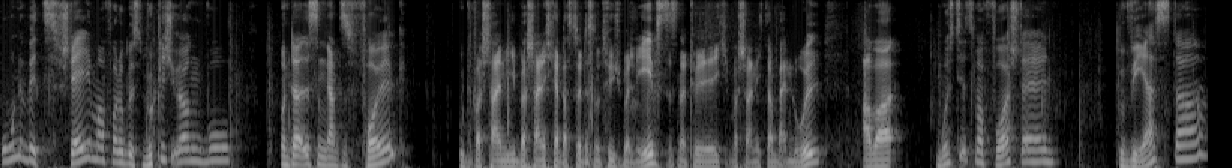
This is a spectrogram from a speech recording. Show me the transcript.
ohne Witz. Stell dir mal vor, du bist wirklich irgendwo und da ist ein ganzes Volk. Gut, wahrscheinlich, die Wahrscheinlichkeit, dass du das natürlich überlebst, ist natürlich wahrscheinlich dann bei null. Aber musst dir jetzt mal vorstellen, du wärst da,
